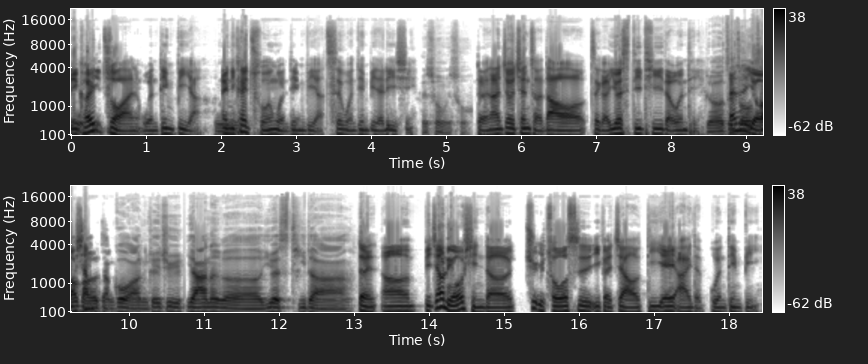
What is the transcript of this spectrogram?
你可以转稳定币啊，哎、嗯欸，你可以存稳定币啊，吃稳定币的利息。没错，没错。对，那就牵扯到这个 USDT 的问题。有，但是有像讲过啊，你可以去压那个 UST 的啊。对，呃，比较流行的，据说是一个叫 DAI 的稳定币。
